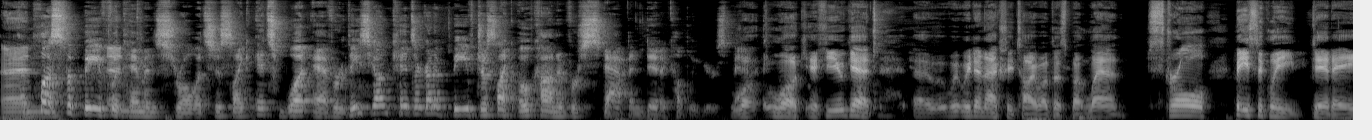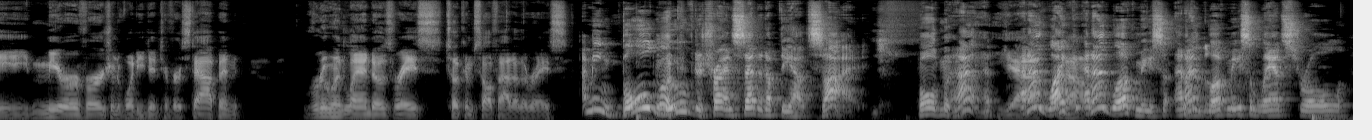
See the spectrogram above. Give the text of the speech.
And, And plus the beef with and- him and Stroll, it's just like it's whatever. These young kids are going to beef just like Ocon and Verstappen did a couple years back. look, look if you get uh, we, we didn't actually talk about this but Land, stroll basically did a mirror version of what he did to verstappen ruined lando's race took himself out of the race I mean, bold Look. move to try and set it up the outside. bold move, yeah and I like no. and I love me some and I the- love me some Lance Stroll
